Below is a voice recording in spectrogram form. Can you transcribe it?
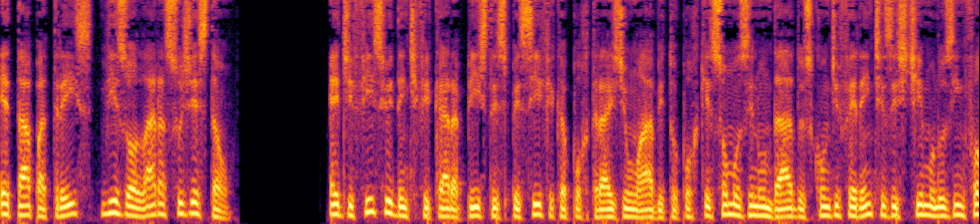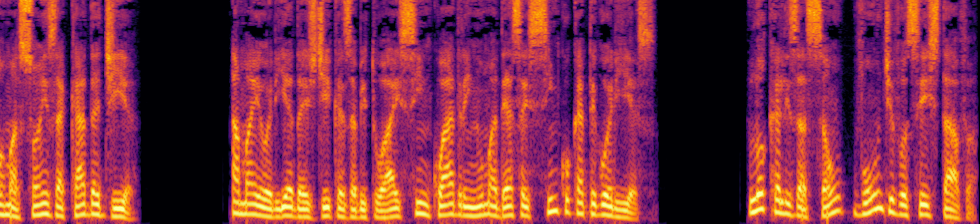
Etapa 3 Visualizar a sugestão. É difícil identificar a pista específica por trás de um hábito porque somos inundados com diferentes estímulos e informações a cada dia. A maioria das dicas habituais se enquadra em uma dessas cinco categorias. Localização, onde você estava.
